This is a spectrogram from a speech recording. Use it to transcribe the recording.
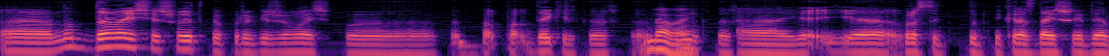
Е, Ну, давай ще швидко пробіжимось по, по, по декількох е, давай. пунктах. Е, я, я Просто тут якраз далі йде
